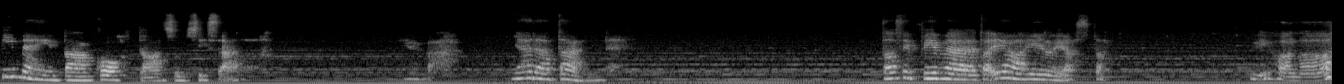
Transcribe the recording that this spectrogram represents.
pimeimpään kohtaan sun sisällä. Hyvä. Jäädään tänne. Tosi pimeetä, ihan hiljasta. Ihanaa.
